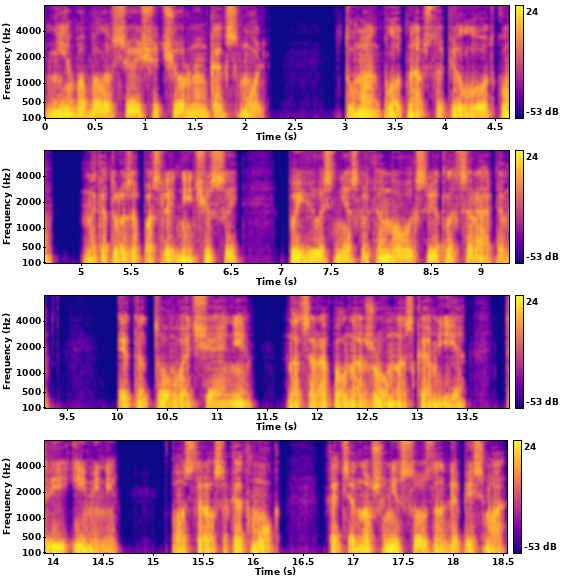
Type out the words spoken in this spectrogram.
небо было все еще черным, как смоль. Туман плотно обступил лодку, на которой за последние часы появилось несколько новых светлых царапин. Этот Том в отчаянии нацарапал ножом на скамье три имени. Он старался как мог, хотя нож и не создан для письма.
